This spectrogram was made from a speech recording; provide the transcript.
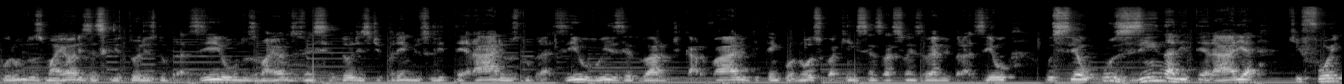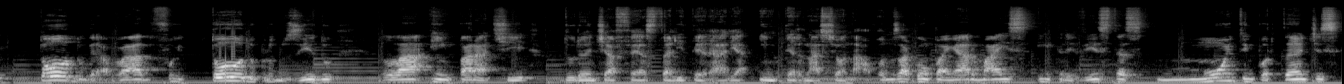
por um dos maiores escritores do Brasil, um dos maiores vencedores de prêmios literários do Brasil, Luiz Eduardo de Carvalho, que tem conosco aqui em Sensações Web Brasil o seu Usina Literária, que foi todo gravado, foi todo produzido lá em Paraty durante a Festa Literária Internacional. Vamos acompanhar mais entrevistas muito importantes,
